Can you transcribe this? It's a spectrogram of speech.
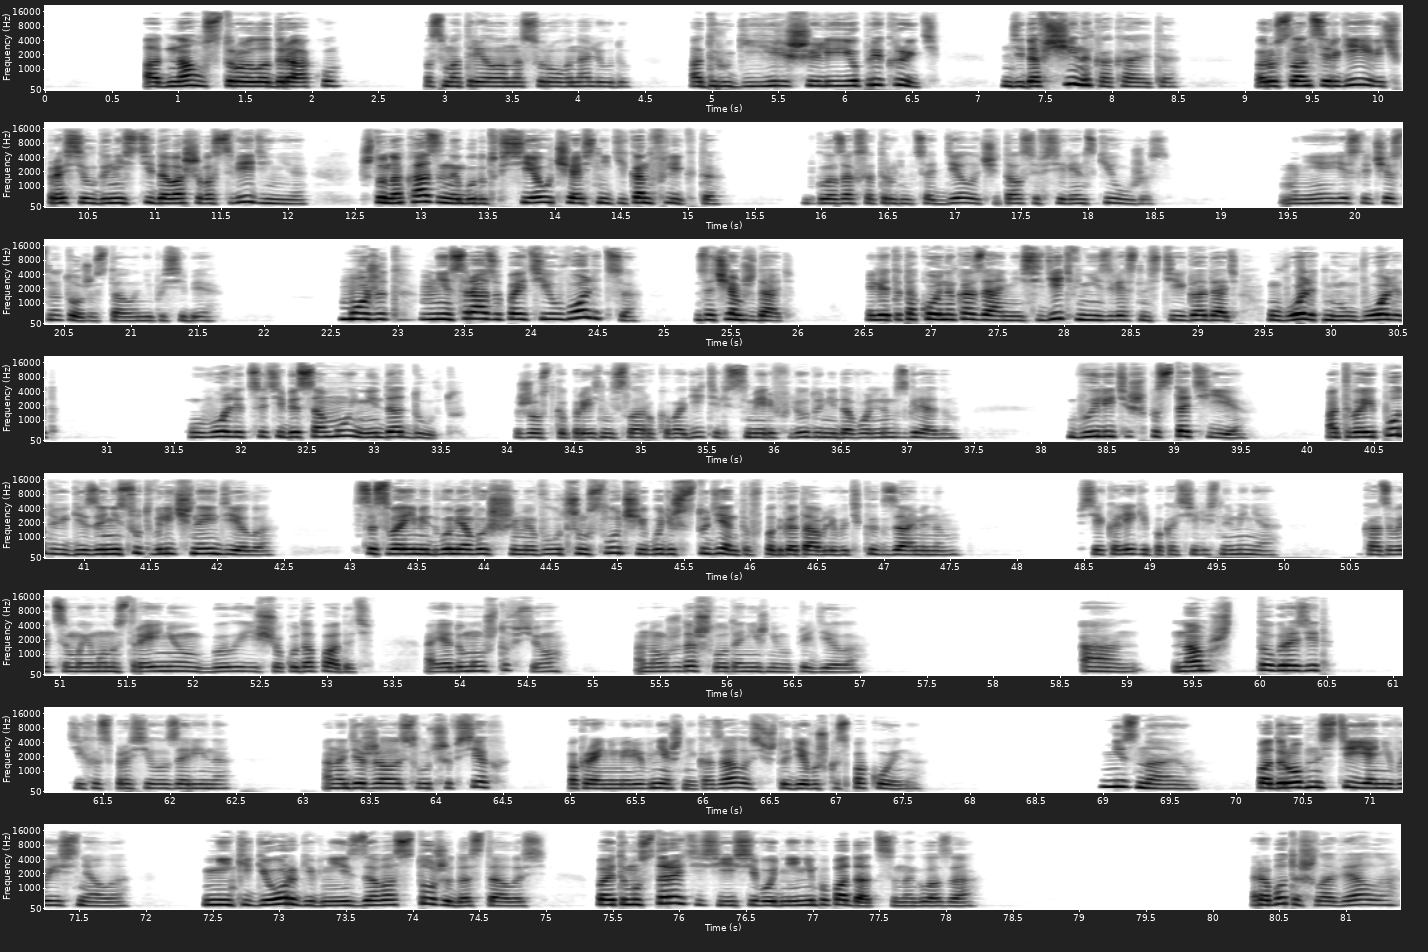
«Одна устроила драку», — посмотрела она сурово на Люду, «а другие решили ее прикрыть. Дедовщина какая-то. Руслан Сергеевич просил донести до вашего сведения, что наказаны будут все участники конфликта». В глазах сотрудницы отдела читался вселенский ужас. Мне, если честно, тоже стало не по себе. «Может, мне сразу пойти уволиться? Зачем ждать? Или это такое наказание, сидеть в неизвестности и гадать, уволят, не уволят?» «Уволиться тебе самой не дадут», — жестко произнесла руководитель, смерив Люду недовольным взглядом. «Вылетишь по статье, а твои подвиги занесут в личное дело. Со своими двумя высшими в лучшем случае будешь студентов подготавливать к экзаменам. Все коллеги покосились на меня. Оказывается, моему настроению было еще куда падать. А я думал, что все. Оно уже дошло до нижнего предела. «А нам что грозит?» — тихо спросила Зарина. Она держалась лучше всех, по крайней мере, внешне казалось, что девушка спокойна. «Не знаю. Подробностей я не выясняла. Нике Георгиевне из-за вас тоже досталось, поэтому старайтесь ей сегодня не попадаться на глаза. Работа шла вяло.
